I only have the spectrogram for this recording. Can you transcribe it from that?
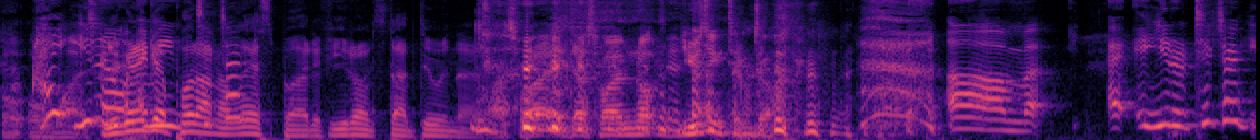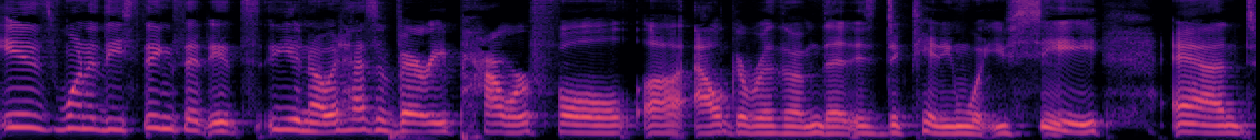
Or, or I- you know, You're gonna I get mean, put on a list, bud, if you don't stop doing that. that's why that's why I'm not using TikTok. Um, I- you know, TikTok is one of these things that it's, you know, it has a very powerful uh, algorithm that is dictating what you see. And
